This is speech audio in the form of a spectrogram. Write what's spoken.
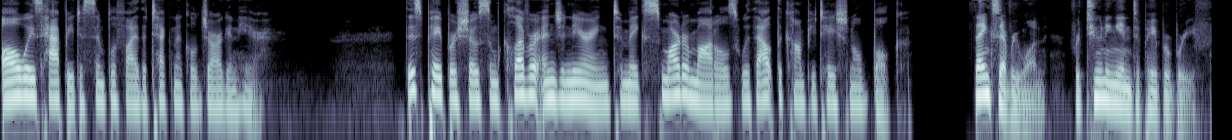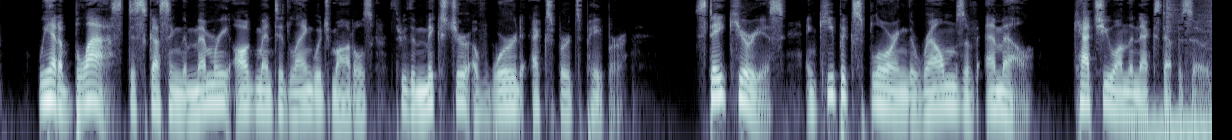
Always happy to simplify the technical jargon here. This paper shows some clever engineering to make smarter models without the computational bulk. Thanks, everyone, for tuning in to Paper Brief. We had a blast discussing the memory augmented language models through the Mixture of Word Experts paper. Stay curious and keep exploring the realms of ML. Catch you on the next episode.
